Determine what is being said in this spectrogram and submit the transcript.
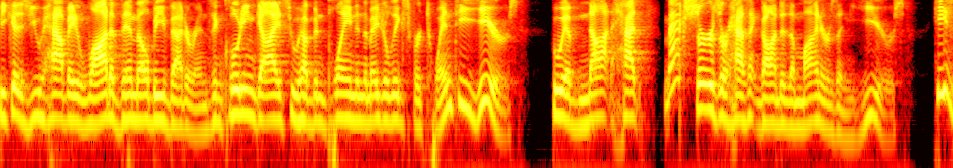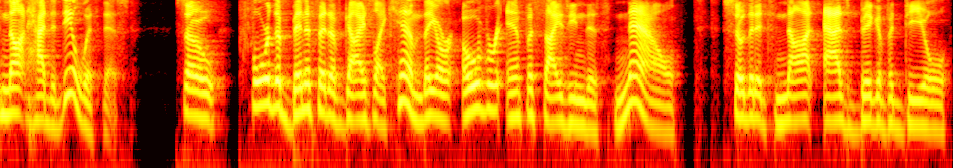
because you have a lot of MLB veterans, including guys who have been playing in the major leagues for 20 years, who have not had. Max Scherzer hasn't gone to the minors in years. He's not had to deal with this. So, for the benefit of guys like him, they are overemphasizing this now so that it's not as big of a deal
